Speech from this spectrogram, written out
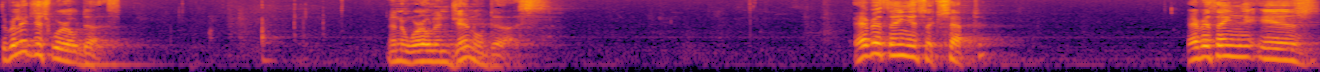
The religious world does. And the world in general does. Everything is accepted. Everything is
